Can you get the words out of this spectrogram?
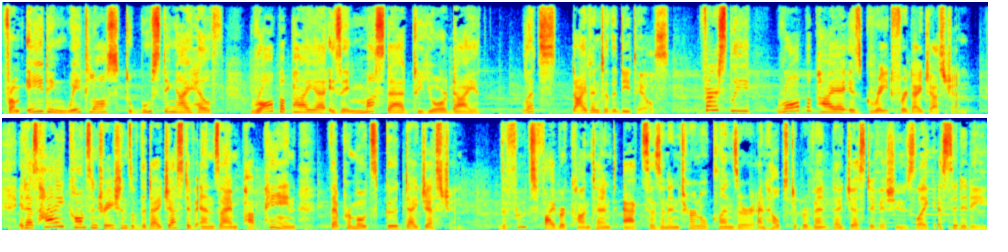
From aiding weight loss to boosting eye health, raw papaya is a must add to your diet. Let's dive into the details. Firstly, raw papaya is great for digestion. It has high concentrations of the digestive enzyme papain that promotes good digestion. The fruit's fiber content acts as an internal cleanser and helps to prevent digestive issues like acidity,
